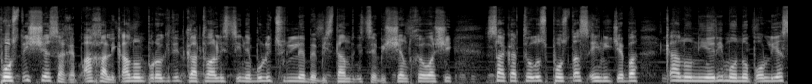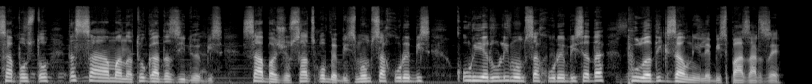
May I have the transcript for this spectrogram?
პოსტის შესახებ ახალი კანონპროექტით გათვალისწინებული ცვლილებების დამტკიცების შემთხვევაში საქართველოს პოსტას ენიჭება კანონიერი მონოპოლია საფოსტო და საამანათო გადაზიდვების, საბაჟო საწყობების მომსახურების, კურიერული მომსახურებისა და ფულადი გზავნილების ბაზარზე.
